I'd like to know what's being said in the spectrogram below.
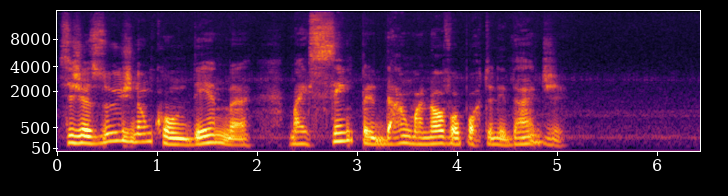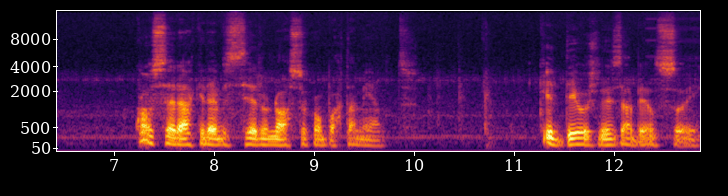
Se Jesus não condena, mas sempre dá uma nova oportunidade, qual será que deve ser o nosso comportamento? Que Deus nos abençoe.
